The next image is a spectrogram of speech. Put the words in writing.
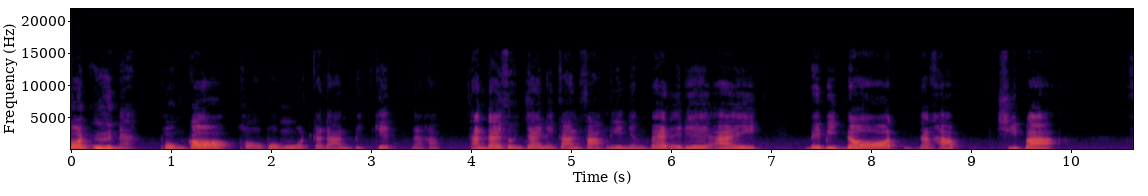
ก่อนอื่นนะผมก็ขอโปรโมทกระดานบิ g เก็ตนะครับ ท่านใดสนใจในการฝากเหรียญอย่าง Bad IDI Baby Dot นะครับชิบะโฟ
